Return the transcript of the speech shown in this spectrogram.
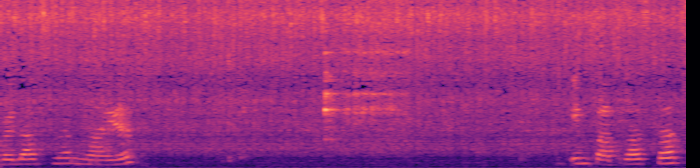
կավելացնեմ նաև իմ պատրաստած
